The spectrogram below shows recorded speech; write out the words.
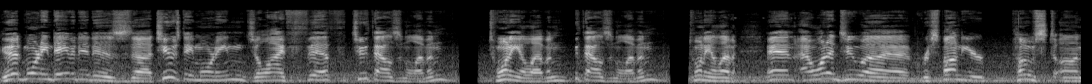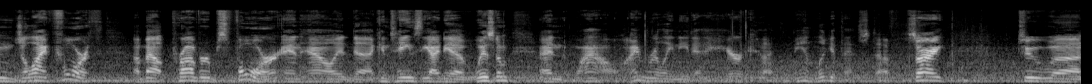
Good morning, David. It is uh, Tuesday morning, July 5th, 2011. 2011. 2011. 2011. And I wanted to uh, respond to your post on July 4th about Proverbs 4 and how it uh, contains the idea of wisdom. And wow, I really need a haircut. Man, look at that stuff. Sorry to uh,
